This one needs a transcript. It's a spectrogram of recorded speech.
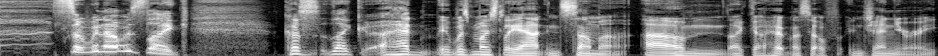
so when I was like because like I had it was mostly out in summer. Um, like I hurt myself in January,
